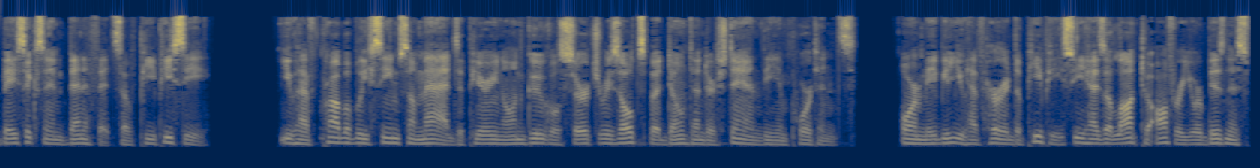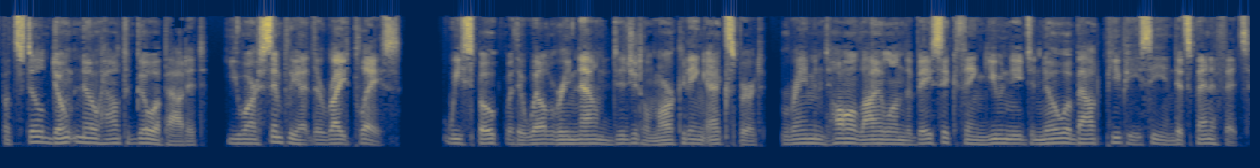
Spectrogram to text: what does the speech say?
Basics and Benefits of PPC You have probably seen some ads appearing on Google search results but don't understand the importance. Or maybe you have heard the PPC has a lot to offer your business but still don't know how to go about it, you are simply at the right place. We spoke with a well-renowned digital marketing expert, Raymond Hall Lyle on the basic thing you need to know about PPC and its benefits.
